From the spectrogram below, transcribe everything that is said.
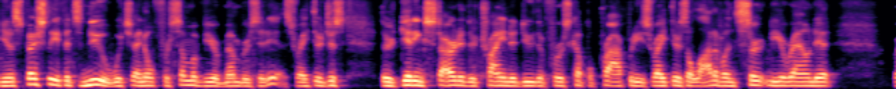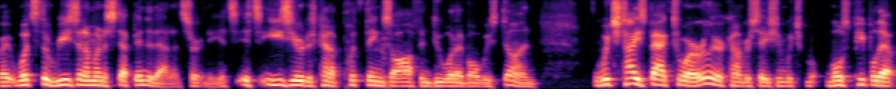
You know especially if it's new which i know for some of your members it is right? They're just they're getting started they're trying to do the first couple properties right? There's a lot of uncertainty around it right? What's the reason i'm going to step into that uncertainty? It's it's easier to kind of put things off and do what i've always done which ties back to our earlier conversation which m- most people that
